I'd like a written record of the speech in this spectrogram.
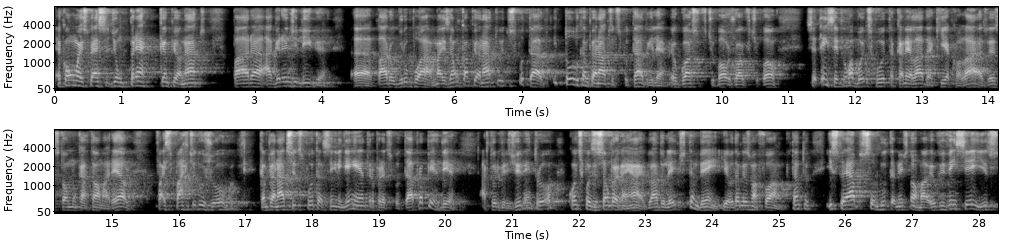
é como uma espécie de um pré-campeonato para a Grande Liga, uh, para o Grupo A, mas é um campeonato disputado. E todo campeonato disputado, Guilherme, eu gosto de futebol, jogo futebol, você tem sempre uma boa disputa, canelada aqui, acolá, às vezes toma um cartão amarelo, faz parte do jogo. Campeonato se disputa assim, ninguém entra para disputar para perder. Arthur Virgílio entrou com disposição para ganhar, Eduardo Leite também, e eu da mesma forma. Portanto, isso é absolutamente normal. Eu vivenciei isso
